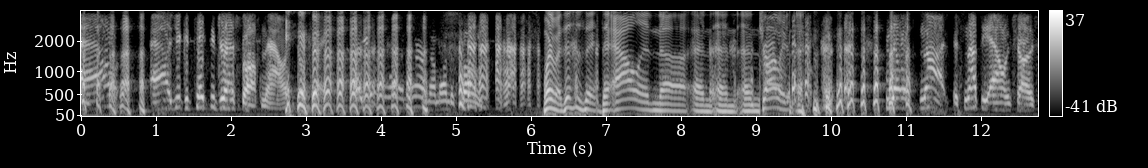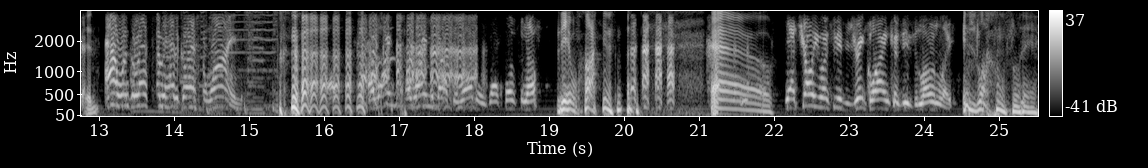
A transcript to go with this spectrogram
Al, Al, you can take the dress off now. It's okay. I'm on the phone. Wait a minute. This is the the Al and uh, and and and Charley. no, it's not. It's not the Al and Charley. It, Al, when's the last time you had a glass of wine? I whined, I whined about the weather. Is that close enough? The wine. Oh. Yeah, Charley wants me to drink wine because he's lonely. He's lonely.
